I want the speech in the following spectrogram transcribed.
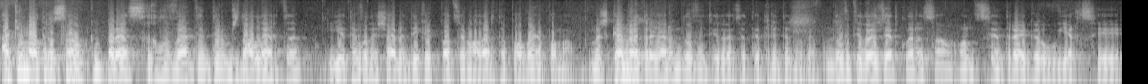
há aqui uma alteração que me parece relevante em termos de alerta, e até vou deixar a dica que pode ser um alerta para o bem ou para o mal. Mas quem não entregar o modelo 22 até 30 de novembro, o modelo 22 é a declaração onde se entrega o IRC, eh,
